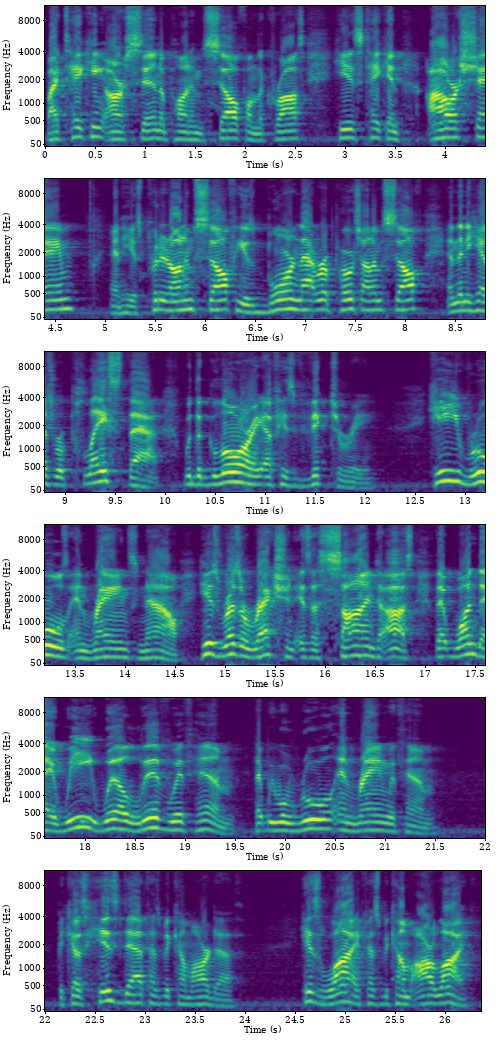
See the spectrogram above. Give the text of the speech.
by taking our sin upon himself on the cross, he has taken our shame and he has put it on himself. He has borne that reproach on himself, and then he has replaced that with the glory of his victory. He rules and reigns now. His resurrection is a sign to us that one day we will live with him, that we will rule and reign with him, because his death has become our death, his life has become our life,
